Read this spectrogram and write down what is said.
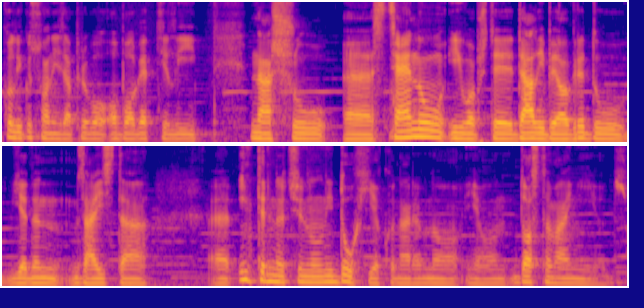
koliko su oni zapravo obogatili našu e, scenu i uopšte dali Beogradu jedan zaista e, internacionalni duh, iako naravno je on dosta manji od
